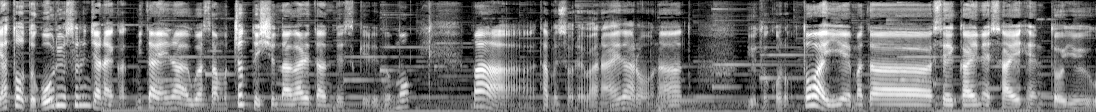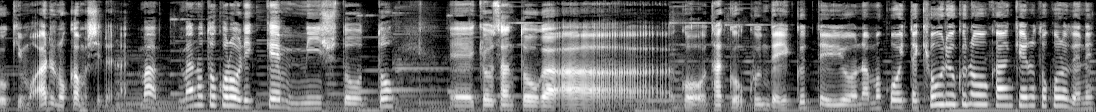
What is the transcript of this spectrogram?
野党と合流するんじゃないか。みたいな噂もちょっと一瞬流れたんですけれども、まあ、多分それはないだろうな、というところ。とはいえ、また、政界ね、再編という動きもあるのかもしれない。まあ、今のところ立憲民主党と、えー、共産党が、こう、タッグを組んでいくっていうような、まあ、こういった協力の関係のところでね、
